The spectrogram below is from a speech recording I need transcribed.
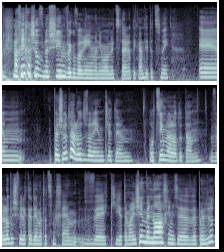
הכי חשוב נשים וגברים, אני מאוד מצטערת, תיקנתי את עצמי. Um, פשוט תעלו דברים כי אתם רוצים להעלות אותם, ולא בשביל לקדם את עצמכם, וכי אתם מרגישים בנוח עם זה, ופשוט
